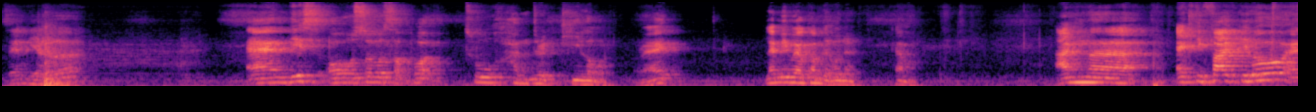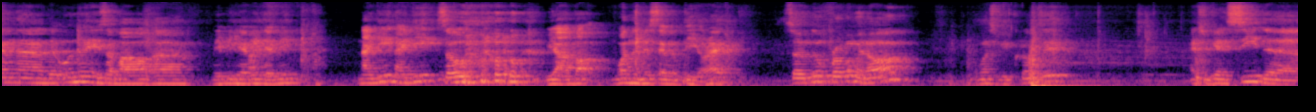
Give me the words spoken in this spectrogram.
Same the other. And this also support 200 kilo right? Let me welcome the owner. Come. I'm uh, 85 kilo and uh, the owner is about uh, maybe heavy me. 90, 90. So we are about 170, alright? So no problem at all. Once we close it, as you can see the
